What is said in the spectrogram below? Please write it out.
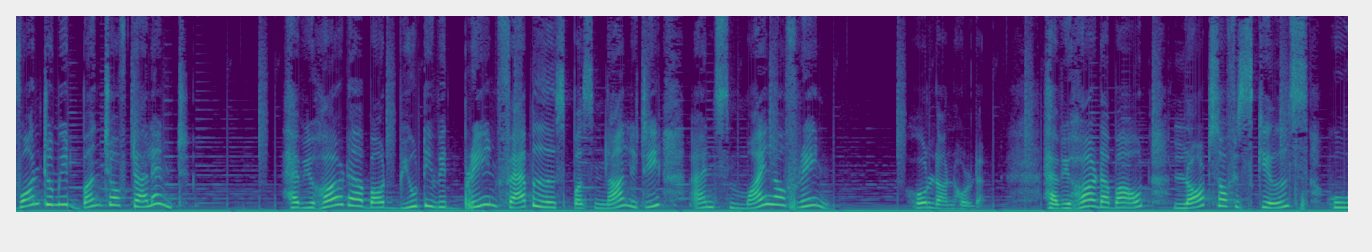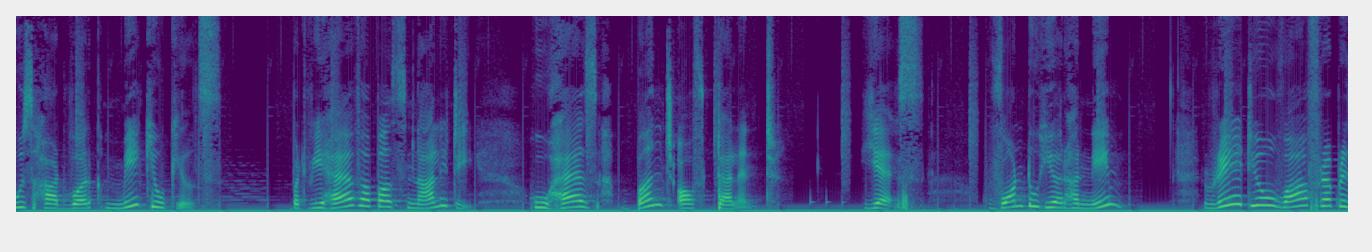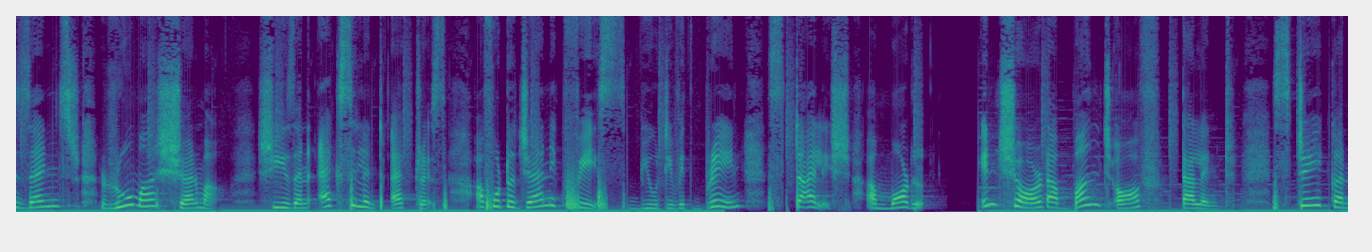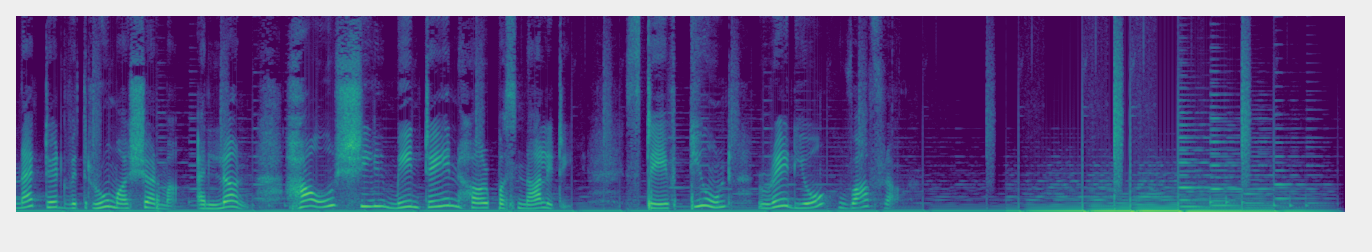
Want to meet bunch of talent? Have you heard about beauty with brain, fabulous personality, and smile of rain? Hold on, hold on. Have you heard about lots of skills whose hard work make you kills? But we have a personality who has bunch of talent. Yes. Want to hear her name? Radio WAF represents Ruma Sharma. She is an excellent actress, a photogenic face, beauty with brain, stylish, a model. In short, a bunch of talent. Stay connected with Ruma Sharma and learn how she maintain her personality. Stay tuned, Radio Wafra.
